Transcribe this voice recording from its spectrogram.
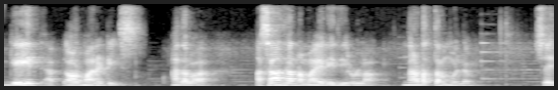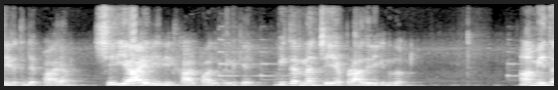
ഗെയ്റ്റ് അബ്നോർമാലിറ്റീസ് അഥവാ അസാധാരണമായ രീതിയിലുള്ള നടത്തം മൂലം ശരീരത്തിന്റെ ഭാരം ശരിയായ രീതിയിൽ കാൽപാദത്തിലേക്ക് വിതരണം ചെയ്യപ്പെടാതിരിക്കുന്നതും അമിത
